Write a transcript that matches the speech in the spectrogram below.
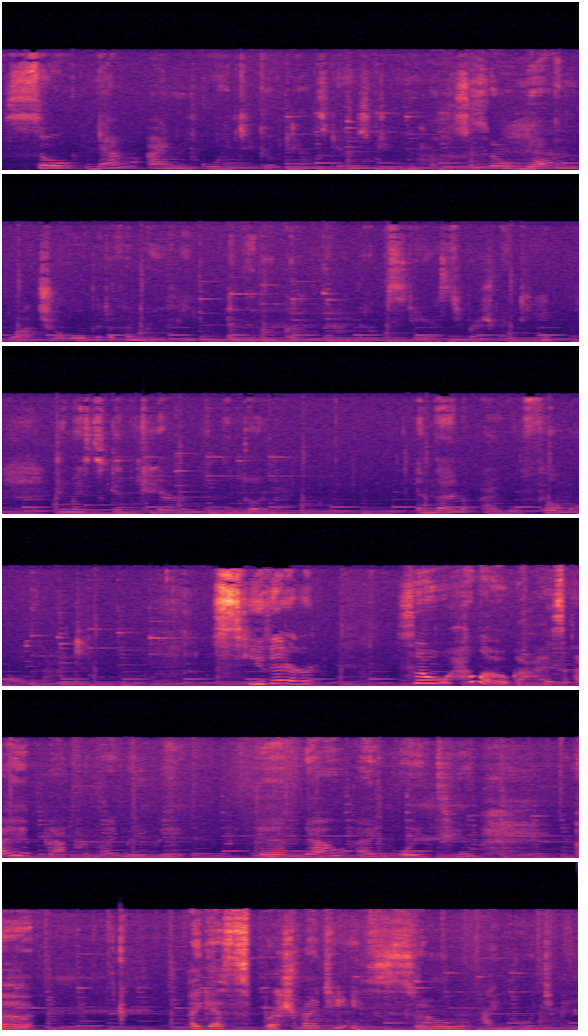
So now I'm going to go downstairs to have a soup so now and watch a little bit of a movie, and then I'll go back upstairs to brush my teeth, do my skincare, and then go to bed. And then I will film all of that. See you there. So hello guys, I am back from my movie, and now I'm going to, uh, I guess, brush my teeth. So I'm going to be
